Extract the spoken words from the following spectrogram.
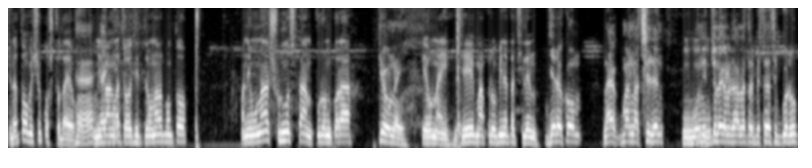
সেটা তো অবশ্যই কষ্টদায়ক। হ্যাঁ, উনি বাংলা চলচ্চিত্রে ওনার মতো মানে ওনার শূন্যস্থান পূরণ করা কেউ নাই। কেউ নাই। যে মাপের অভিনেতা ছিলেন। যেরকম নায়ক মান্না ছিলেন উনি চলে গেল আল্লাহ তার বেছে নাসিব করুক।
